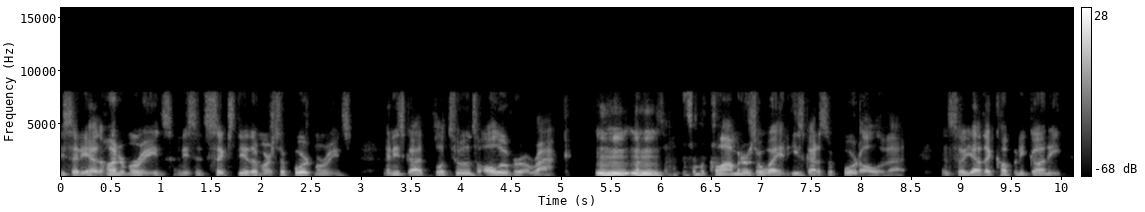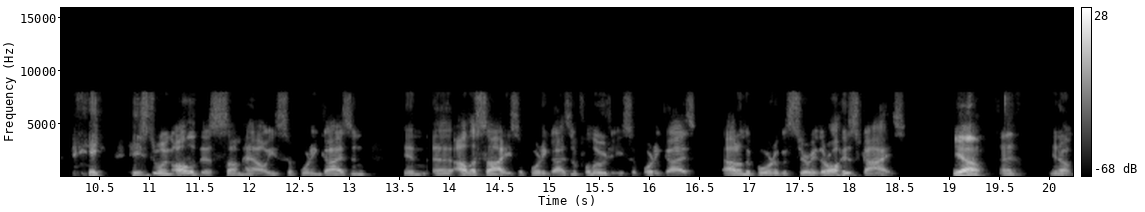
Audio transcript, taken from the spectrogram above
he said he had 100 Marines, and he said 60 of them are support Marines, and he's got platoons all over Iraq, hmm hundreds hundreds of kilometers away, and he's got to support all of that. And so, yeah, that company gunny, he, he's doing all of this somehow. He's supporting guys in in uh, Al Asad, he's supporting guys in Fallujah, he's supporting guys out on the border with Syria. They're all his guys Yeah, and you know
